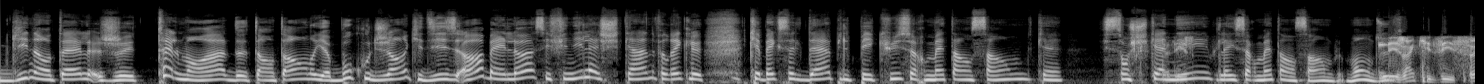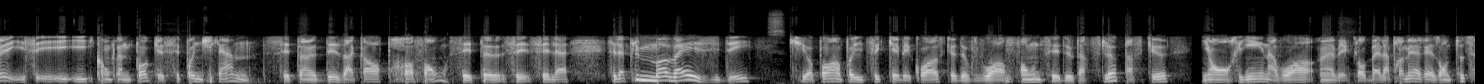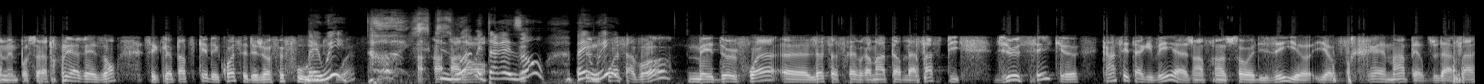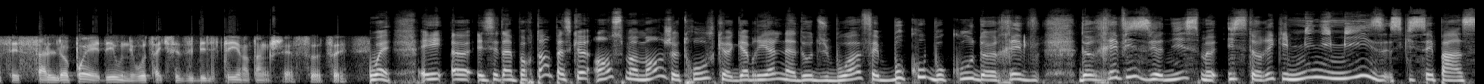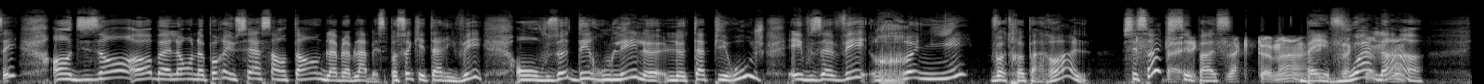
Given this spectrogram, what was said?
Guy Nantel, j'ai tellement hâte de t'entendre. Il y a beaucoup de gens qui disent ah ben là c'est fini la chicane. Faudrait que le Québec solidaire puis le PQ se remettent ensemble. Que ils sont chicanés puis là ils se remettent ensemble. Mon Dieu. Les gens qui disent ça, ils, ils, ils comprennent pas que c'est pas une chicane, c'est un désaccord profond. C'est euh, c'est c'est la c'est la plus mauvaise idée qu'il n'y a pas en politique québécoise que de vouloir fondre ces deux partis-là parce que ils n'ont rien à voir un avec l'autre. Ben, la première raison de tout, c'est même pas ça. La première raison, c'est que le Parti québécois s'est déjà fait fourrer. Ben oui. Excuse-moi, mais t'as raison. Ben une oui. fois, ça va, mais deux fois, euh, là, ça serait vraiment perdre la face. Puis Dieu sait que quand c'est arrivé à Jean-François Lisée, il a, il a vraiment perdu la face et ça l'a pas aidé au niveau de sa crédibilité en tant que chef, ça, tu sais. Ouais, et, euh, et c'est important parce que en ce moment, je trouve que Gabriel Nadeau-Dubois fait beaucoup, beaucoup de, rév- de révisionnisme historique et minimise ce qui s'est passé en disant ah ben là on n'a pas réussi à s'entendre, blablabla. Ben c'est pas ça qui est arrivé. On vous a déroulé le, le tapis rouge et vous avez renié votre parole. C'est ça qui Ben, s'est passé. Exactement. Ben exactement. voilà.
